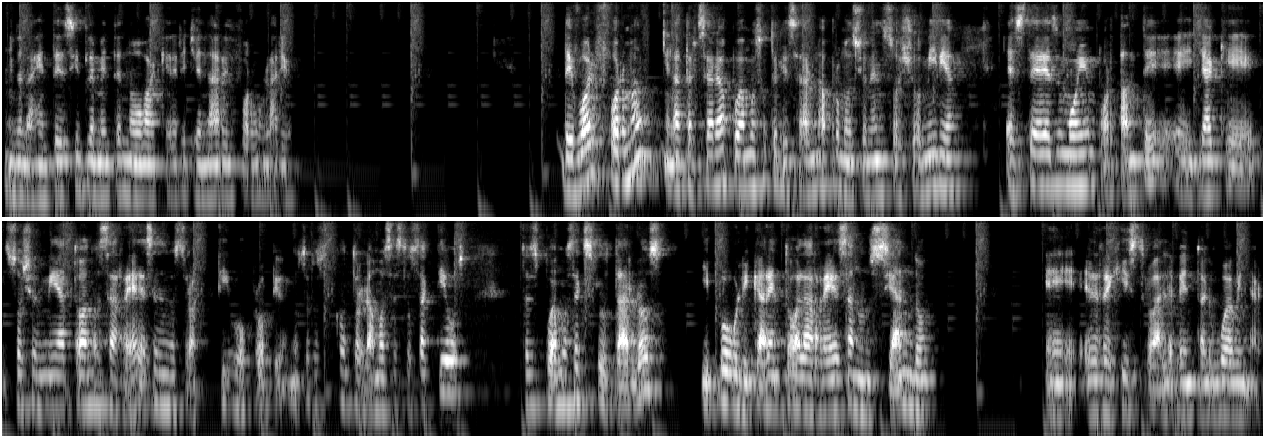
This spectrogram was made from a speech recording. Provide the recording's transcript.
donde la gente simplemente no va a querer llenar el formulario. De igual forma, en la tercera podemos utilizar una promoción en social media. Este es muy importante eh, ya que social media, todas nuestras redes es nuestro activo propio. Nosotros controlamos estos activos, entonces podemos explotarlos y publicar en todas las redes anunciando eh, el registro al evento, al webinar.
